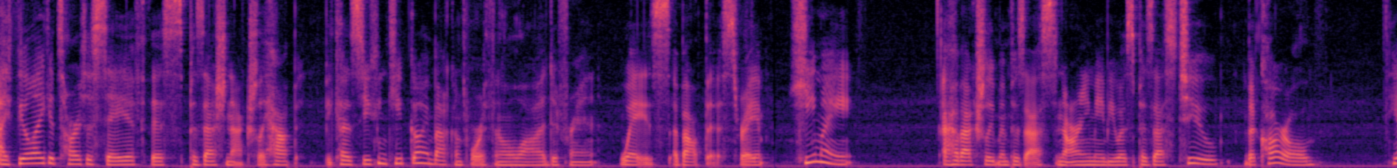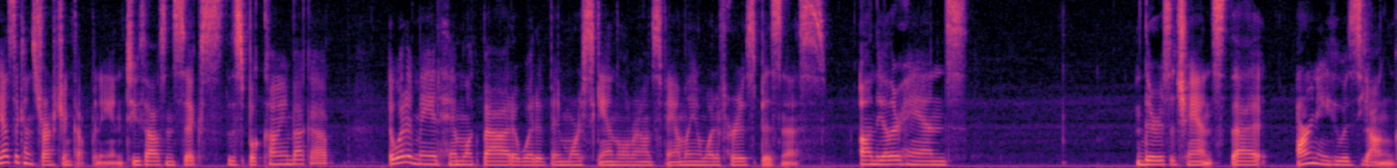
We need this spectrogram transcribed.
I feel like it's hard to say if this possession actually happened because you can keep going back and forth in a lot of different ways about this, right? He might have actually been possessed, and Arne maybe was possessed too, but Carl, he has a construction company. In 2006, this book coming back up, it would have made him look bad, it would have been more scandal around his family, and would have hurt his business. On the other hand, there is a chance that Arne, who was young,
